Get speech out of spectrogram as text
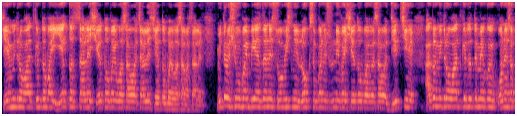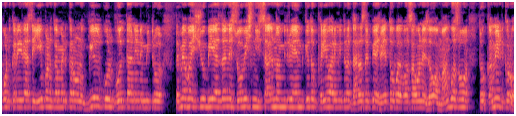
જે મિત્રો વાત કરતો ભાઈ, એક જ ચાલે શેતોભાઈ વસાવા ચાલે, શેતોભાઈ વસાવા ચાલે. મિત્રો, શું ભાઈ બે હજાર ને ની લોકસભાની ચૂંટણી ભાઈ શેતોભાઈ વસાવા જીતશે? આગળ મિત્રો વાત કરીએ તો તમે કોઈ કોને સપોર્ટ કરી રહ્યા છે એ પણ કમેન્ટ કરવાનું બિલકુલ ભૂલતા નહીં મિત્રો. તમે ભાઈ, શું બે હજાર ને ચોવીસની સાલમાં મિત્રો એમ તો ફરીવાર મિત્રો ધારાસભ્ય શેતોભાઈ વસાવાને જવા માંગો છો? તો કમેન્ટ કરો.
